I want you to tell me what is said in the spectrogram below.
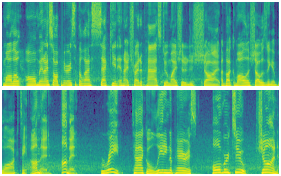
Khumalo. Oh man, I saw Paris at the last second and I tried to pass to him. I should have just shot. I thought Khumalo's shot was gonna get blocked. Hey, Ahmed, Ahmed, great tackle leading to Paris. Over to Sean.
